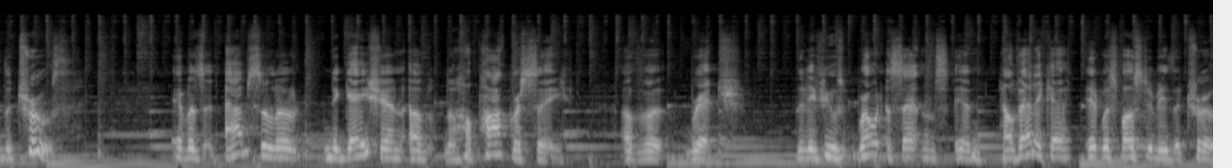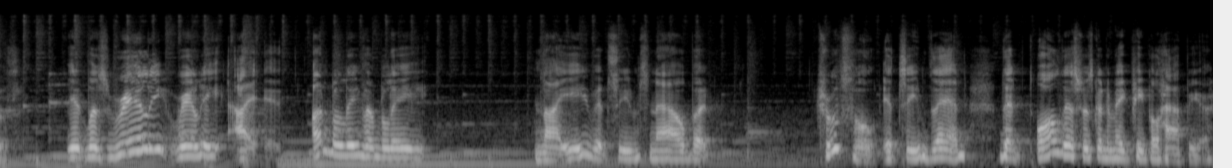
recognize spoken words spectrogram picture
the truth. It was an absolute negation of the hypocrisy of the rich. That if you wrote a sentence in Helvetica, it was supposed to be the truth. It was really, really, I, unbelievably naive, it seems now, but truthful, it seemed then, that all this was going to make people happier.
